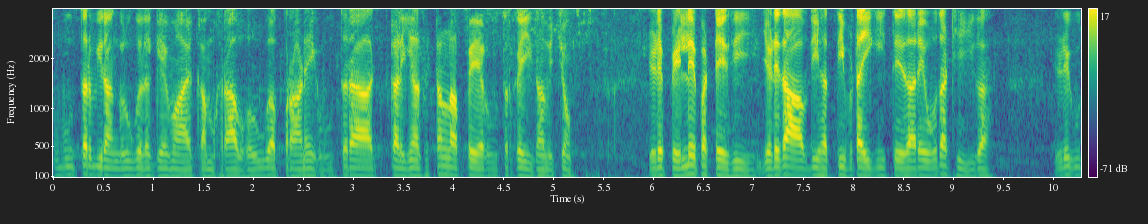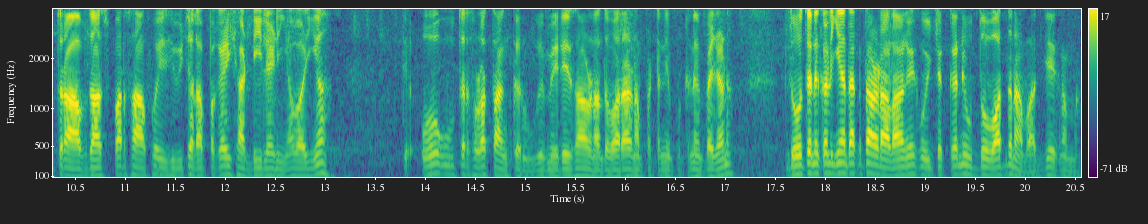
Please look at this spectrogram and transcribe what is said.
ਕਬੂਤਰ ਵੀ ਰੰਗ ਰੂਗ ਲੱਗੇ, ਮਾ ਕੰਮ ਖਰਾਬ ਹੋਊਗਾ, ਪੁਰਾਣੇ ਕਬੂਤਰ ਆ, ਕਲੀਆਂ ਸਿੱਟਣ ਲੱਗ ਪਏ ਆ ਕਬੂਤਰ ਕਈ ਤਾਂ ਵਿੱਚੋਂ। ਜਿਹੜੇ ਪਹਿਲੇ ਪੱਟੇ ਸੀ, ਜਿਹੜੇ ਤਾਂ ਆਪਦੀ ਹੱਤੀ ਪਟਾਈ ਕੀਤੇ ਸਾਰੇ, ਉਹ ਤਾਂ ਠੀਕ ਆ। ਜਿਹੜੇ ਕਬੂਤਰ ਆਪ 10 ਪਰ ਸਾਫ਼ ਹੋਏ ਸੀ ਵੀ ਚਲ ਆਪਾਂ ਕਹੀ ਛੱਡ ਹੀ ਲੈਣੀਆਂ ਬਾਜੀਆਂ ਤੇ ਉਹ ਕਬੂਤਰ ਥੋੜਾ ਤੰਗ ਕਰੂਗੇ, ਮੇਰੇ ਹਿਸਾਬ ਨਾਲ ਦੁਬਾਰਾ ਨਾ ਪੱਟਣੇ ਪੁੱਟਣੇ ਪੈ ਜਾਣ। ਦੋ ਤਿੰਨ ਕਲੀਆਂ ਤੱਕ ਧਾੜਾ ਲਾਂਗੇ, ਕੋਈ ਚੱਕਰ ਨਹੀਂ, ਉਦੋਂ ਵੱਧ ਨਾ ਵੱਧ ਜੇ ਕੰਮ।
